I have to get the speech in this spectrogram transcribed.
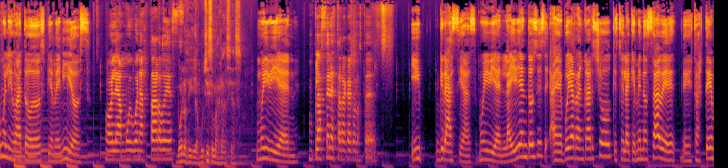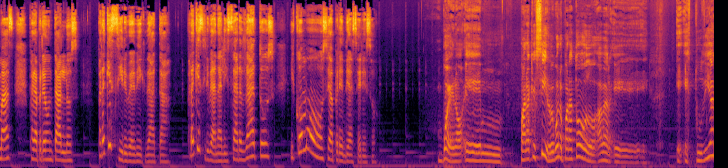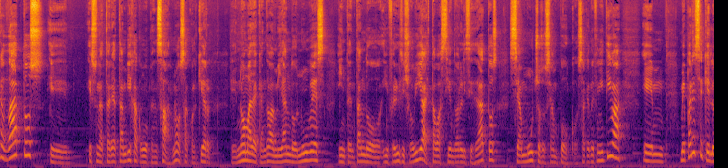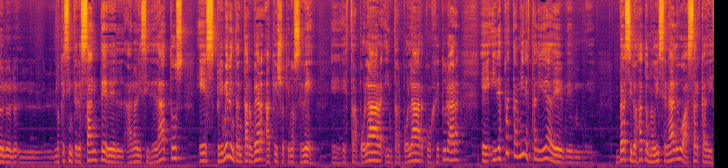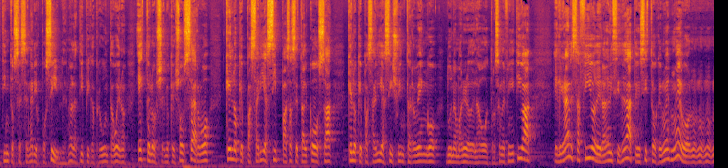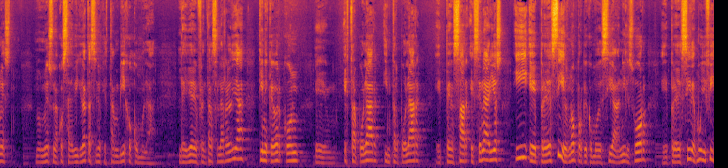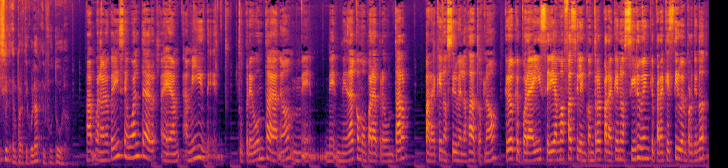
¿Cómo les va a todos? Bienvenidos. Hola, muy buenas tardes. Buenos días, muchísimas gracias. Muy bien. Un placer estar acá con ustedes. Y gracias, muy bien. La idea entonces, eh, voy a arrancar yo, que soy la que menos sabe de estos temas, para preguntarlos, ¿para qué sirve Big Data? ¿Para qué sirve analizar datos y cómo se aprende a hacer eso? Bueno, em, ¿para qué sirve? Bueno, para todo. A ver, eh, eh, estudiar datos eh, es una tarea tan vieja como pensar, ¿no? O sea, cualquier eh, nómada que andaba mirando nubes intentando inferir si llovía estaba haciendo análisis de datos, sean muchos o sean pocos. O sea que en definitiva em, me parece que lo, que es interesante del análisis de datos es primero intentar ver aquello que no se ve, extrapolar, interpolar, conjeturar, y después también está la idea de ver si los datos nos dicen algo acerca de distintos escenarios posibles. ¿no? La típica pregunta, bueno, esto es lo, que yo observo, ¿qué es lo que pasaría si pasase tal cosa? ¿Qué es lo que pasaría si yo intervengo de una manera o de la otra? O sea, en definitiva, el gran desafío del análisis de datos, insisto, que no es nuevo, no, es una cosa de Big Data, sino que es tan viejo como la, idea de enfrentarse a la realidad, tiene que ver con eh, extrapolar, interpolar, eh, pensar escenarios y eh, predecir, ¿no? Porque como decía Niels Bohr, eh, predecir es muy difícil, en particular el futuro. Ah, bueno, lo que dice Walter, a, mí tu pregunta ¿no? Me, me, da como para preguntar para qué nos sirven los datos, ¿no? Creo que por ahí sería más fácil encontrar para qué nos sirven que para qué sirven, porque no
